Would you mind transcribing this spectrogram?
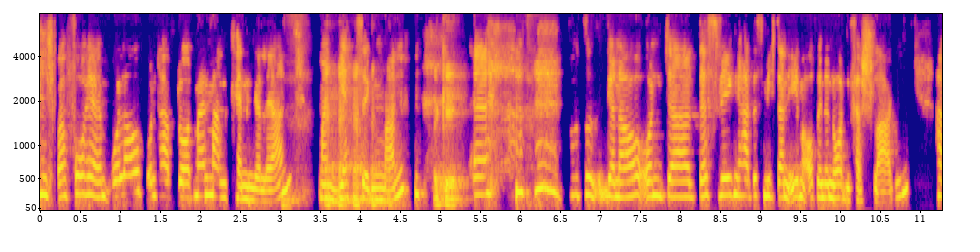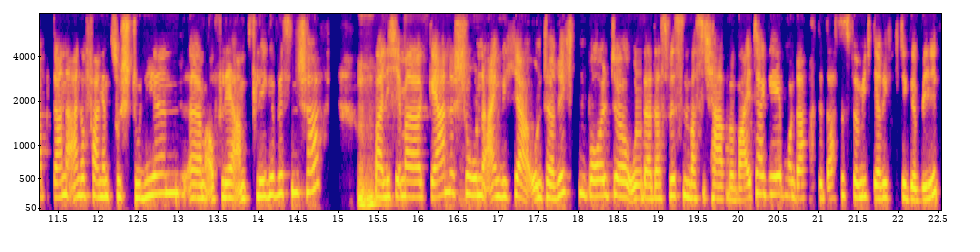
Ich war vorher im Urlaub und habe dort meinen Mann kennengelernt, meinen jetzigen Mann. Okay. Äh, genau, und äh, deswegen hat es mich dann eben auch in den Norden verschlagen. Habe dann angefangen zu studieren ähm, auf Lehramt Pflegewissenschaft mhm. weil ich immer gerne schon eigentlich ja unterrichten wollte oder das Wissen, was ich habe, weitergeben und dachte, das ist für mich der richtige Weg.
